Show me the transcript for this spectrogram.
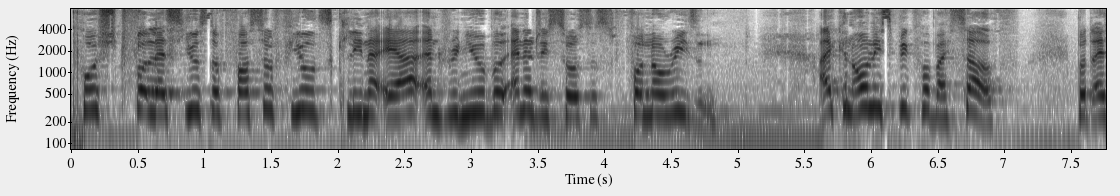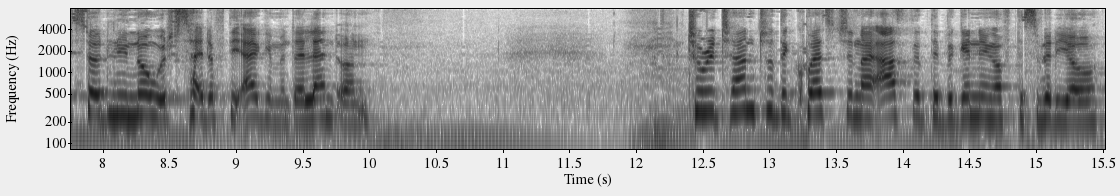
pushed for less use of fossil fuels, cleaner air, and renewable energy sources for no reason. I can only speak for myself, but I certainly know which side of the argument I land on. To return to the question I asked at the beginning of this video,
